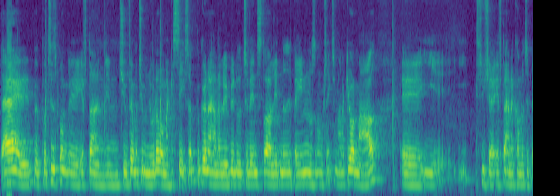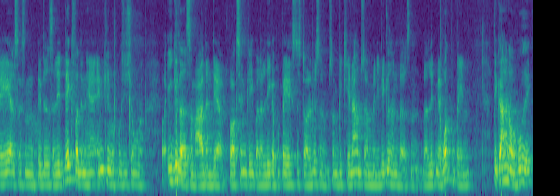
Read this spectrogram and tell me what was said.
Der er øh, på et tidspunkt øh, efter en, en 20-25 minutter, hvor man kan se, så begynder han at løbe lidt ud til venstre og lidt ned i banen og sådan nogle ting, som han har gjort meget. Øh, i, i, synes jeg, efter han er kommet tilbage, altså sådan bevæget sig lidt væk fra den her angriberpositioner, og ikke været så meget den der boksangriber, der ligger på bagerste stolpe, som, som vi kender ham som, men i virkeligheden været, sådan, været lidt mere rundt på banen. Det gør han overhovedet ikke.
